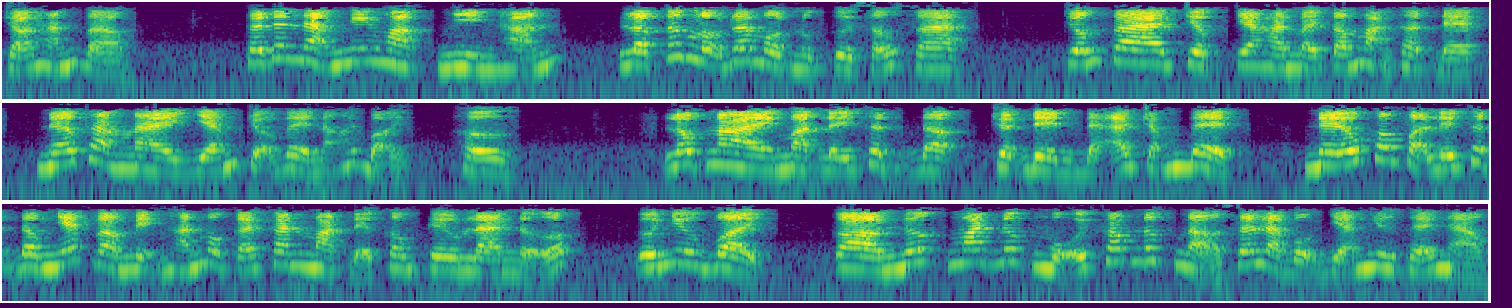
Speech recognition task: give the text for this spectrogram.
trói hắn vào. Thấy đinh hạo nghi hoặc nhìn hắn, lập tức lộ ra một nụ cười xấu xa. Chúng ta chụp cho hắn mấy tấm ảnh thật đẹp, nếu thằng này dám trở về nói bậy. Hừ. Lúc này mặt lý thịnh đậm trịnh đền đã trắng bệt nếu không phải lý thịnh đông nhét vào miệng hắn một cái khăn mặt để không kêu la nữa, cứ như vậy, còn nước mắt, nước mũi, khóc, nước nở sẽ là bộ dáng như thế nào?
